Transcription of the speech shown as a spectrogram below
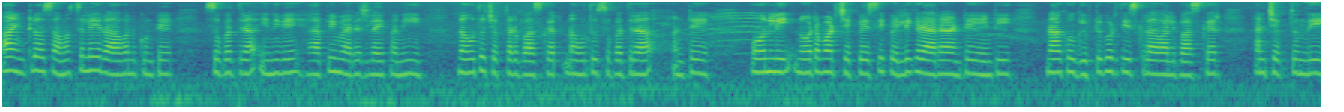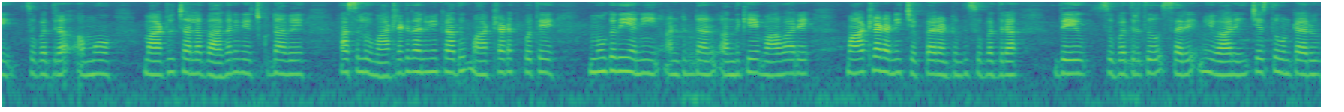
ఆ ఇంట్లో సమస్యలే రావనుకుంటే Subhadra anyway happy marriage life అని నవ్వుతూ చెప్తాడు భాస్కర్. నవ్వుతూ సుభద్ర అంటే ఓన్లీ నోటమాట చెప్పేసి పెళ్ళికి రారా అంటే ఏంటి? నాకు గిఫ్ట్ కూడా తీసుకురావాలి భాస్కర్ అని చెప్తుంది సుభద్ర. అమ్మో మాటలు చాలా బాగానే నేర్చుకున్నావే. అసలు మాట్లాడేదానివే కాదు మాట్లాడకపోతే మూగది అని అంటున్నారు. అందుకే మావారే మాట్లాడని చెప్పారంటుంది సుభద్ర. దేవ్ సుభద్రతో సరే మీ వారు ఏం చేస్తూ ఉంటారు?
